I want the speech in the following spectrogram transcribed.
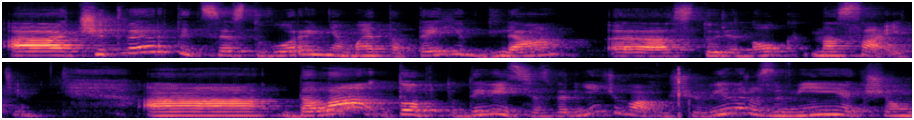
А четвертий це створення метатегів для е, сторінок на сайті. А, дала, тобто, дивіться, зверніть увагу, що він розуміє, якщо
